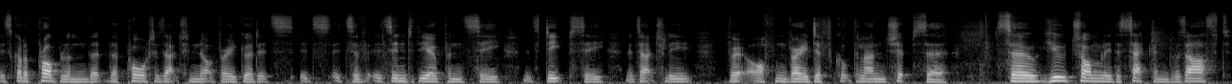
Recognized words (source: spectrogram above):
it's got a problem that the port is actually not very good. It's it's it's a, it's into the open sea, it's deep sea, and it's actually very, often very difficult to land ships there. So Hugh Cholmley II was asked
